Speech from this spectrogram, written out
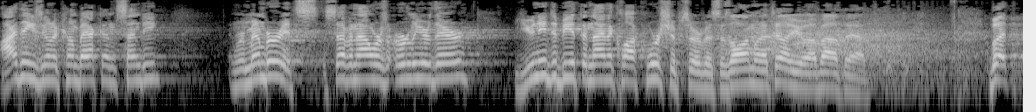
I think He's going to come back on Sunday. And remember, it's seven hours earlier there. You need to be at the nine o'clock worship service is all I'm going to tell you about that. But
